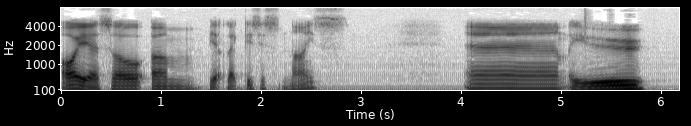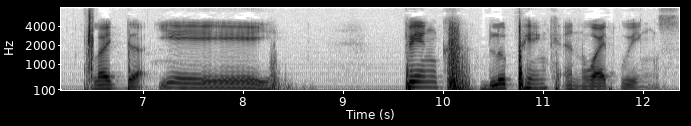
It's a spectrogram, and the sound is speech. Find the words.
Oh yeah. So um yeah like this is nice. And uh, like that. Yay. Pink blue pink and white wings.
